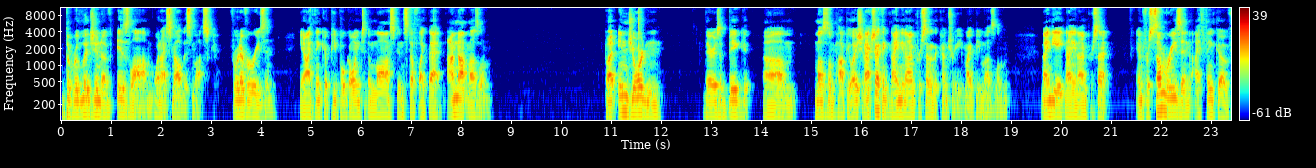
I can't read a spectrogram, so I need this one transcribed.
the religion of Islam when I smell this musk for whatever reason. You know, I think of people going to the mosque and stuff like that. I'm not Muslim. But in Jordan, there is a big um, Muslim population. Actually, I think 99% of the country might be Muslim. 98, 99%. And for some reason, I think of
